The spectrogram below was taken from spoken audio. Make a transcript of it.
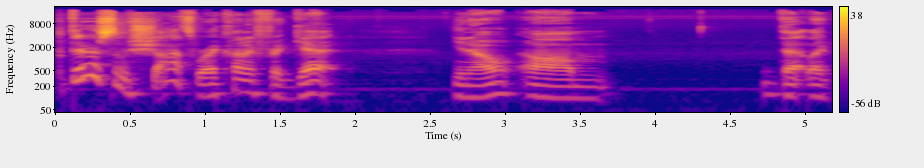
But there are some shots where I kind of forget, you know, um, that like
